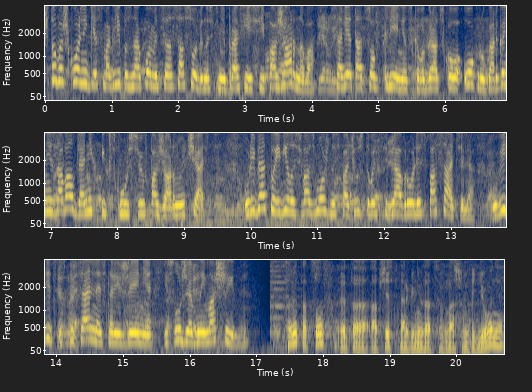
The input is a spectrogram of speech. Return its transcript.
Чтобы школьники смогли познакомиться с особенностями профессии пожарного, Совет отцов Ленинского городского округа организовал для них экскурсию в пожарную часть. У ребят появилась возможность почувствовать себя в роли спасателя, увидеть специальное снаряжение и служебные машины. Совет отцов – это общественная организация в нашем регионе,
